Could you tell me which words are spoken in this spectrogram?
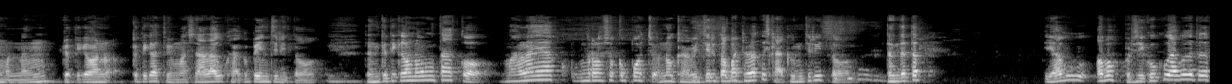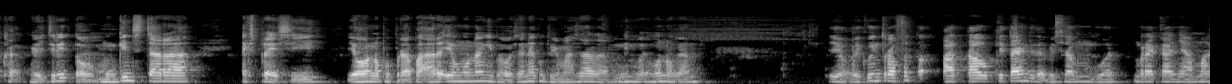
meneng ketika ono ketika duwe masalah aku gak kepengen cerita. Dan ketika ono wong takok, malah ya aku ngerasa kepojokno gawe cerita padahal aku gak gelem cerita. Dan tetep ya aku apa bersikuku aku tetep gak gawe cerita. Mungkin secara ekspresi ya ono beberapa arek yang ngunangi bahwasannya aku duwe masalah. Mungkin koyo ngono kan. Iya, itu introvert atau kita yang tidak bisa membuat mereka nyaman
